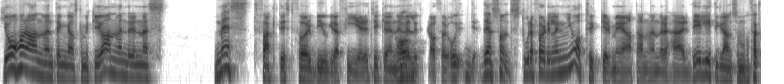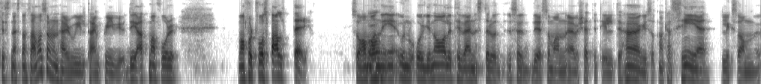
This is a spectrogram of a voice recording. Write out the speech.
Jag har använt den ganska mycket. Jag använder den näst, mest faktiskt för biografier. Det tycker jag den är ja. väldigt bra för. Och den så, stora fördelen jag tycker med att använda det här, det är lite grann som faktiskt nästan samma som den här real time preview. Det är att man får, man får två spalter. Så har man ja. originalet till vänster och det som man översätter till till höger så att man kan se liksom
